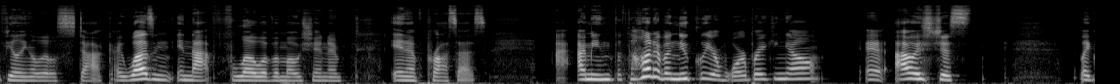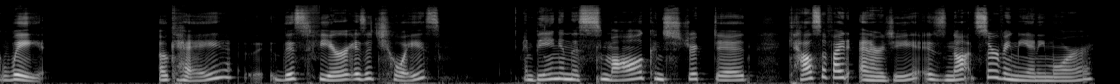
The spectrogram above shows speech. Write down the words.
feeling a little stuck. I wasn't in that flow of emotion and in a process. I mean, the thought of a nuclear war breaking out, eh, I was just like, wait, okay, this fear is a choice. And being in this small, constricted, calcified energy is not serving me anymore.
